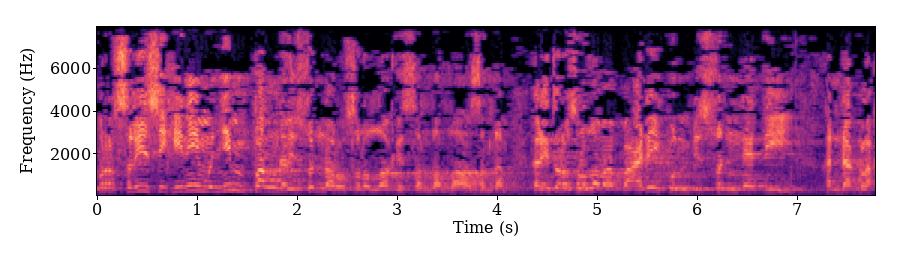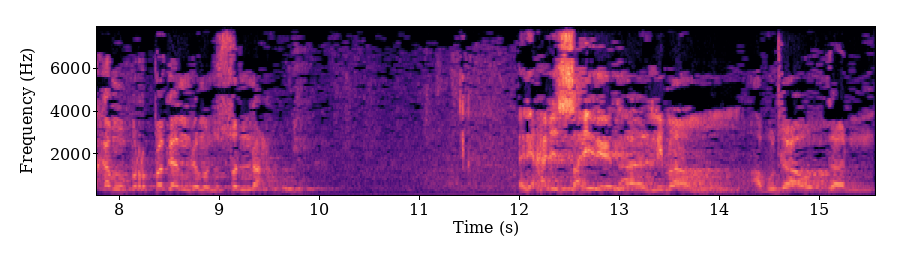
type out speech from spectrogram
berselisih ini menyimpang dari sunnah Rasulullah sallallahu alaihi wasallam. Karena itu Rasulullah maka alaikum bisunnati. Hendaklah kamu berpegang dengan sunnahku. Ini hadis sahih dari Imam Abu Daud dan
